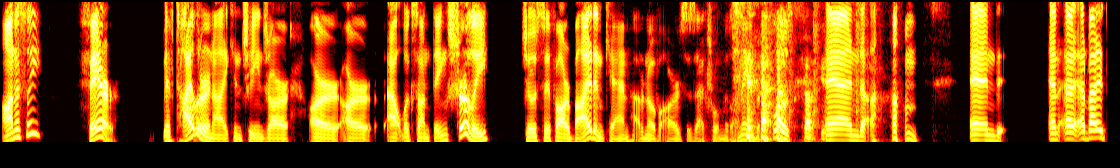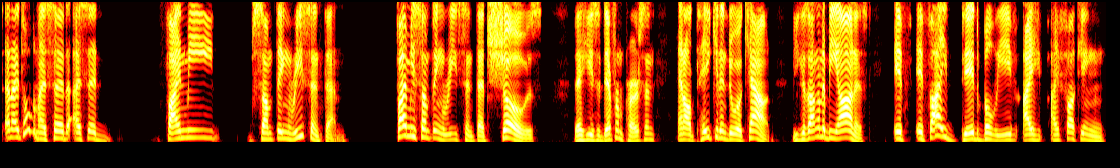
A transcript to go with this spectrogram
honestly fair if tyler and i can change our our our outlooks on things surely joseph r. Biden can. I don't know if ours is his actual middle name but it flows. Sounds good. and um and and and, but I, and I told him I said I said find me something recent then. Find me something recent that shows that he's a different person and I'll take it into account. Because I'm going to be honest if if I did believe I I fucking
